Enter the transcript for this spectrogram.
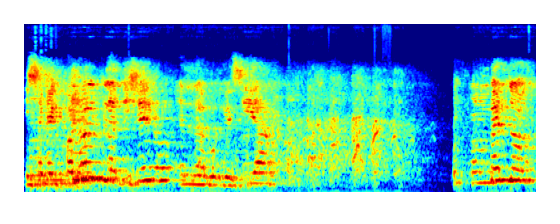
Y se me coló el platillero en la burguesía. Humberto,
